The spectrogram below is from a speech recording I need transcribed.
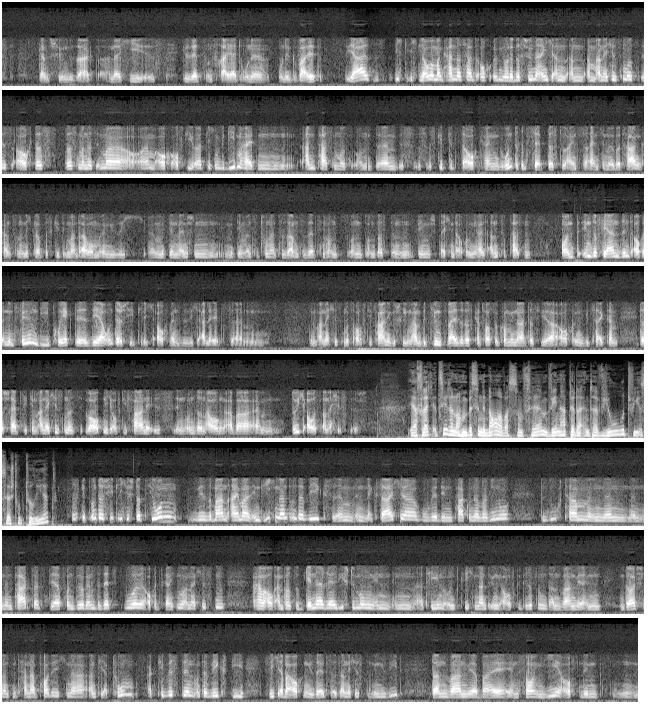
ganz schön gesagt, Anarchie ist Gesetz und Freiheit ohne, ohne Gewalt. Ja, ist, ich, ich glaube, man kann das halt auch irgendwie, oder das Schöne eigentlich an, an, am Anarchismus ist auch, dass, dass man das immer ähm, auch auf die örtlichen Begebenheiten anpassen muss und ähm, es, es, es gibt jetzt da auch kein Grundrezept, das du eins zu eins immer übertragen kannst und ich glaube, es geht immer darum, irgendwie sich äh, mit den Menschen, mit denen man zu tun hat, zusammenzusetzen und, und, und das dann dementsprechend auch irgendwie halt anzupassen. Und insofern sind auch in dem Film die Projekte sehr unterschiedlich, auch wenn sie sich alle jetzt ähm, dem Anarchismus auf die Fahne geschrieben haben, beziehungsweise das Kartoffelkombinat, das wir auch irgendwie gezeigt haben, das schreibt sich dem Anarchismus überhaupt nicht auf die Fahne, ist in unseren Augen aber ähm, durchaus anarchistisch. Ja, vielleicht erzählt er noch ein bisschen genauer was zum Film. Wen habt ihr da interviewt? Wie ist er strukturiert? Es gibt unterschiedliche Stationen. Wir waren einmal in Griechenland unterwegs, ähm, in Exarchia, wo wir den Parco Navarino besucht haben, einen, einen Parkplatz, der von Bürgern besetzt wurde, auch jetzt gar nicht nur Anarchisten haben auch einfach so generell die Stimmung in, in Athen und Griechenland irgendwie aufgegriffen. Dann waren wir in, in Deutschland mit Hanna Poddig, einer Anti-Atom-Aktivistin unterwegs, die sich aber auch selbst als Anarchistin irgendwie sieht. Dann waren wir bei in Saint-Imier auf dem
